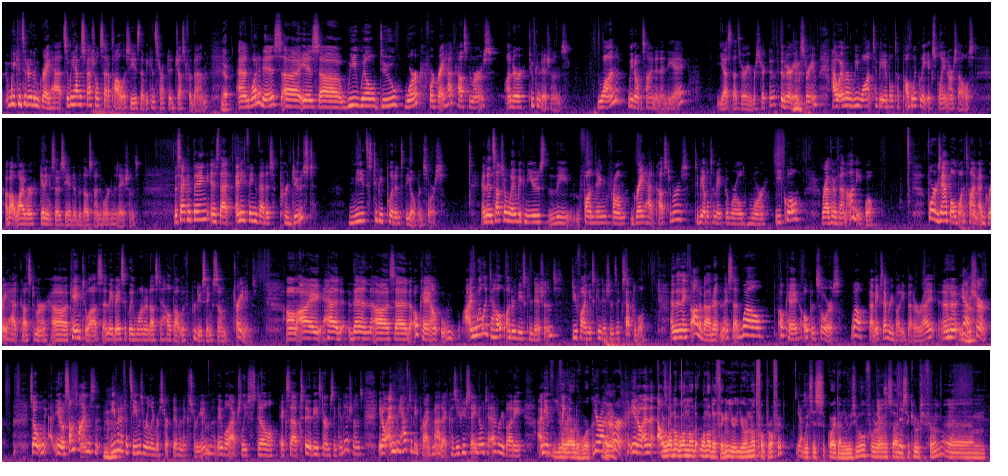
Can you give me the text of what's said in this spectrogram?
we consider them gray hat. So we have a special set of policies that we constructed just for them. Yep. And what it is uh, is uh, we will do work for gray hat customers under two conditions. One, we don't sign an NDA. Yes, that's very restrictive and very extreme. However, we want to be able to publicly explain ourselves about why we're getting associated with those kinds of organizations. The second thing is that anything that is produced needs to be put into the open source. And in such a way, we can use the funding from gray hat customers to be able to make the world more equal rather than unequal. For example, one time a gray hat customer uh, came to us and they basically wanted us to help out with producing some trainings. Um, I had then uh, said, okay, I'm I'm willing to help under these conditions. Do you find these conditions acceptable? And then they thought about it and they said, well, okay, open source. Well, that makes everybody better, right? yeah, sure. So, we, you know, sometimes even if it seems really restrictive and extreme, they will actually still accept these terms and conditions. You know, and we have to be pragmatic because if you say no to everybody, I mean, You're out of work. You're out Yeah. of work. You know, and And also one, one, other, one other thing, you, you're not for profit, Yes. which is quite unusual for Yes. a cybersecurity firm. Um,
